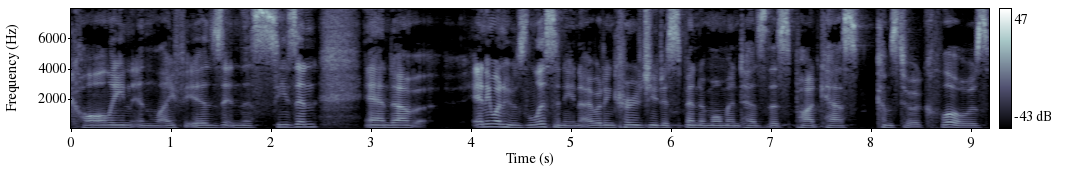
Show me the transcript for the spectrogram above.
calling in life is in this season. And uh, anyone who's listening, I would encourage you to spend a moment as this podcast comes to a close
